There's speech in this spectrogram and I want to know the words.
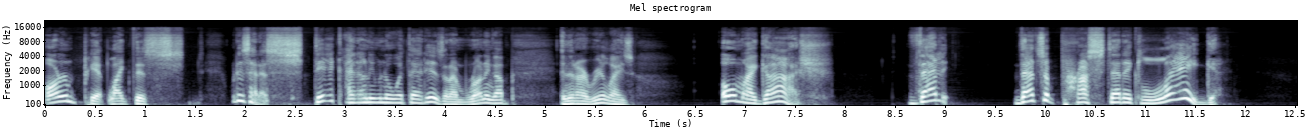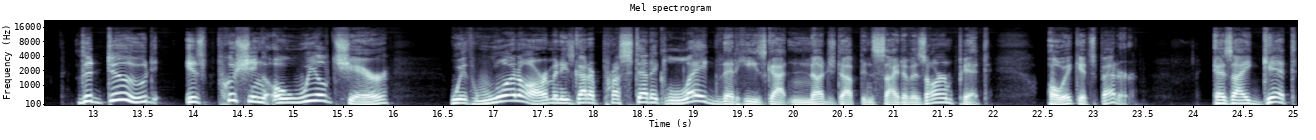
armpit, like this. What is that? A stick? I don't even know what that is. And I'm running up, and then I realize, oh my gosh, that that's a prosthetic leg. The dude is pushing a wheelchair with one arm and he's got a prosthetic leg that he's got nudged up inside of his armpit. Oh, it gets better. As I get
